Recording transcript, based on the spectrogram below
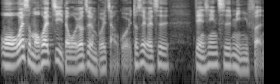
我为什么会记得我幼稚园不会讲国语，就是有一次点心吃米粉，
